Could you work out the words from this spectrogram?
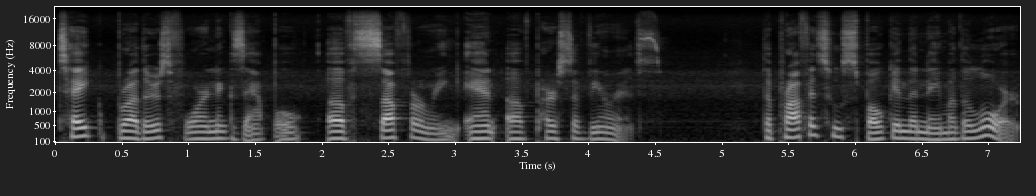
Take brothers for an example of suffering and of perseverance. The prophets who spoke in the name of the Lord.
